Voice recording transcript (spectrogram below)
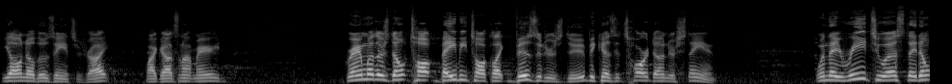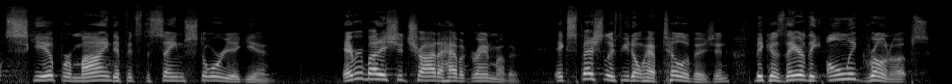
Y'all know those answers, right? Why God's not married? Grandmothers don't talk baby talk like visitors do because it's hard to understand. When they read to us, they don't skip or mind if it's the same story again. Everybody should try to have a grandmother, especially if you don't have television, because they are the only grown ups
